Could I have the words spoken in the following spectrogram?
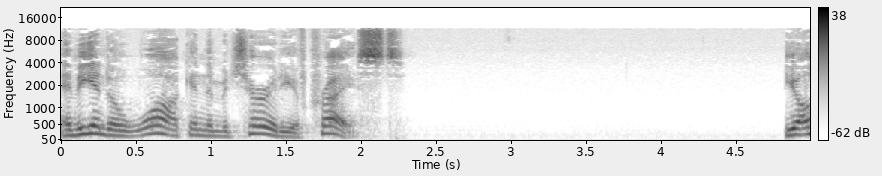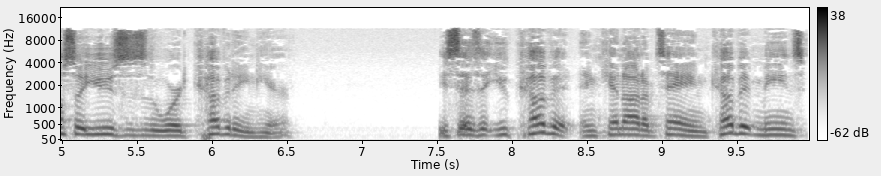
and begin to walk in the maturity of Christ. He also uses the word coveting here. He says that you covet and cannot obtain. Covet means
